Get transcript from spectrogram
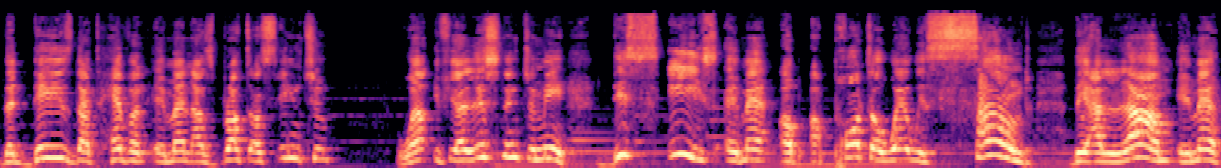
the days that heaven, amen, has brought us into. Well, if you're listening to me, this is, amen, a, a, portal where we sound the alarm, amen,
